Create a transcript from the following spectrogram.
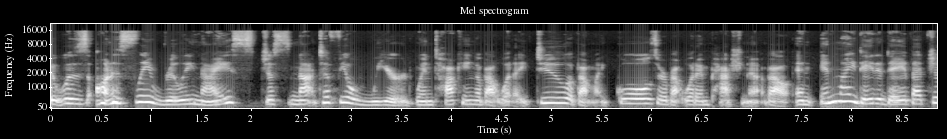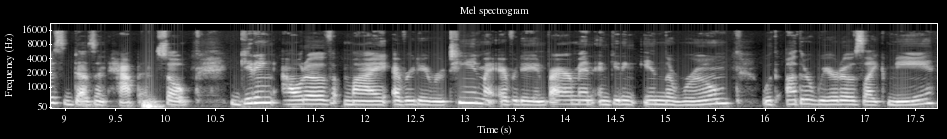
it was honestly really nice just not to feel weird when talking about what I do, about my goals, or about what I'm passionate about. And in my day to day, that just doesn't happen. So, getting out of my everyday routine, my everyday environment, and getting in the room with other weirdos like me,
